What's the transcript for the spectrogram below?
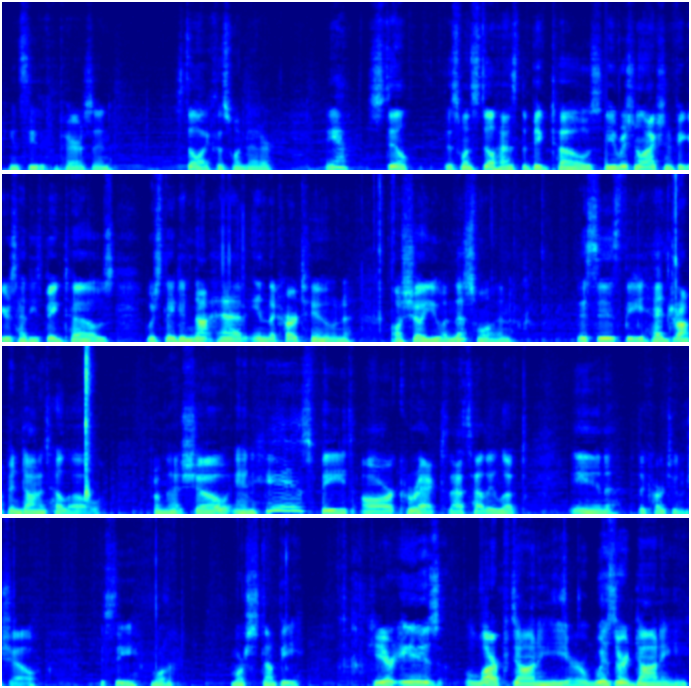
You can see the comparison. Still like this one better. But yeah, still, this one still has the big toes. The original action figures had these big toes, which they did not have in the cartoon. I'll show you in this one. This is the head drop in Donatello from that show, and his feet are correct. That's how they looked in the cartoon show. You see, more, more stumpy. Here is LARP Donnie, or Wizard Donnie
